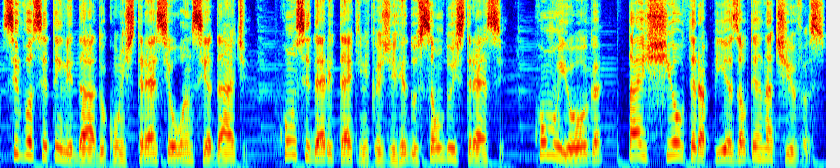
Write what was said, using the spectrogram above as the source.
Se você tem lidado com estresse ou ansiedade, considere técnicas de redução do estresse, como yoga, tai chi ou terapias alternativas.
